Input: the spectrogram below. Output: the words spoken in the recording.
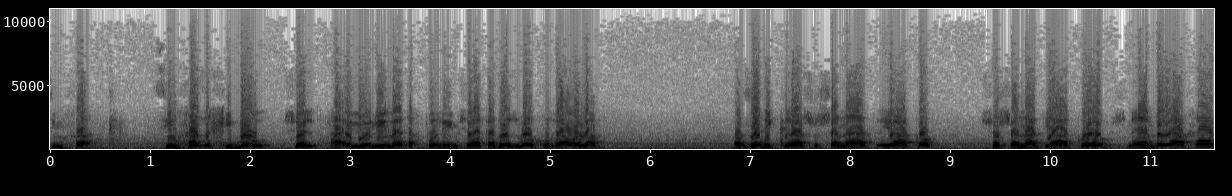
שמחה. שמחה זה חיבור של העליונים והתחתונים, של הקדוש ברוך הוא והעולם. אז זה נקרא שושנת ויעקב. שושנת יעקב, שניהם ביחד,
